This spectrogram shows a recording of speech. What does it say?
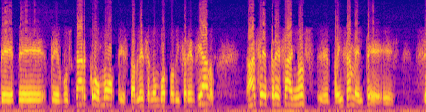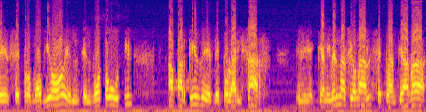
de, buscar cómo establecen un voto diferenciado. Hace tres años, eh, precisamente, eh, se, se promovió el, el voto útil a partir de, de polarizar, eh, que a nivel nacional se planteaba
